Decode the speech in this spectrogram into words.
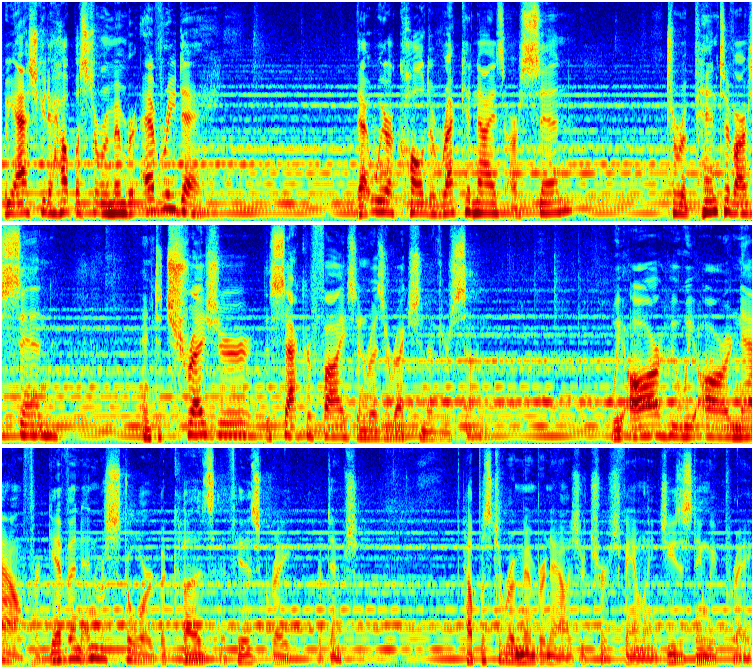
We ask you to help us to remember every day that we are called to recognize our sin, to repent of our sin, and to treasure the sacrifice and resurrection of your Son. We are who we are now, forgiven and restored because of his great redemption. Help us to remember now as your church family. In Jesus' name we pray.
